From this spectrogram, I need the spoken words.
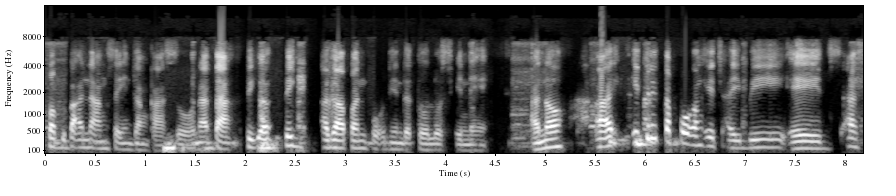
pababaan na ang sa indang kaso. Nata, tig, tig agapan po din datulos ini. Ano? Uh, itrita po ang HIV, AIDS as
